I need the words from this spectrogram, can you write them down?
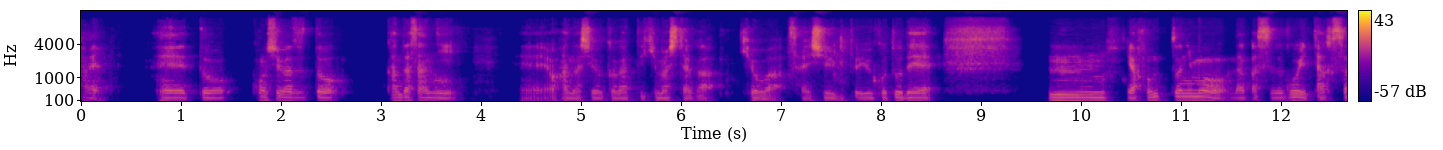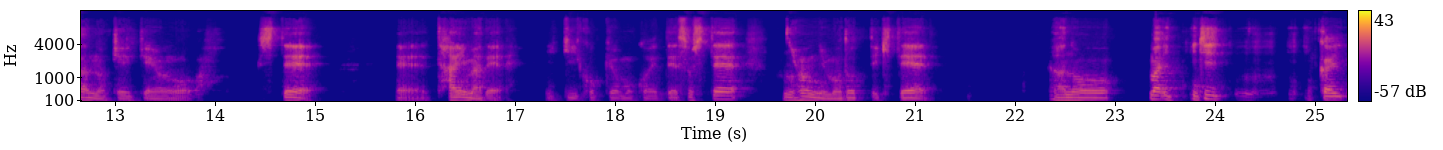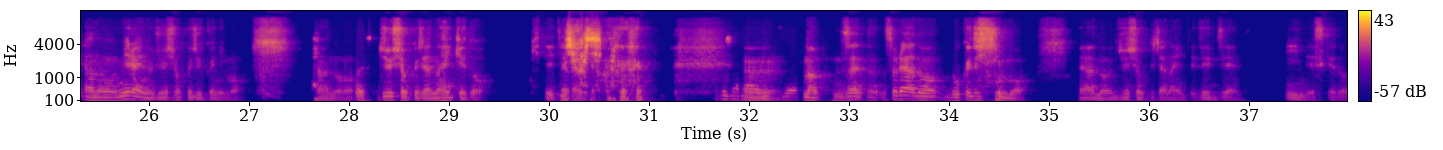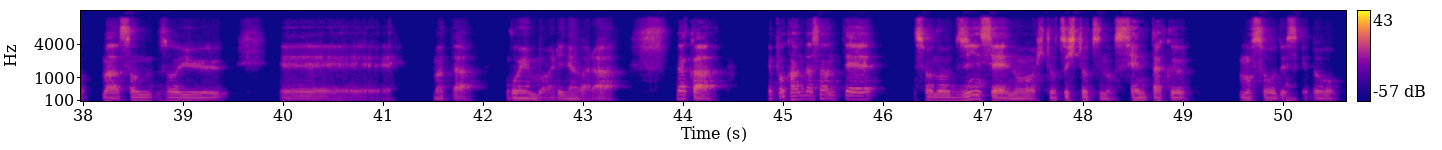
はい。えっ、と、今週はずっと神田さんに、えーお話を伺ってきましたが、今日は最終日ということで、うーん、いや、本当にもうなんかすごいたくさんの経験をして、えータイまで行き、国境も越えて、そして日本に戻ってきて、あの、まあ、い一、一回、あの、未来の住職塾にも、あの住職じゃないけど、来ていただいて。うん。まあ、ざそれはあの、僕自身も、あの、住職じゃないんで全然いいんですけど、まあ、そんそういう、えー、またご縁もありながら、なんか、やっぱ神田さんって、その人生の一つ一つの選択もそうですけど、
